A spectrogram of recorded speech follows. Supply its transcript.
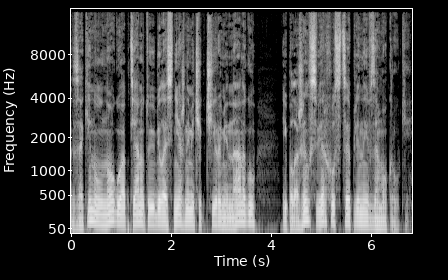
Закинул ногу, обтянутую белоснежными чекчирами, на ногу и положил сверху сцепленные в замок руки.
